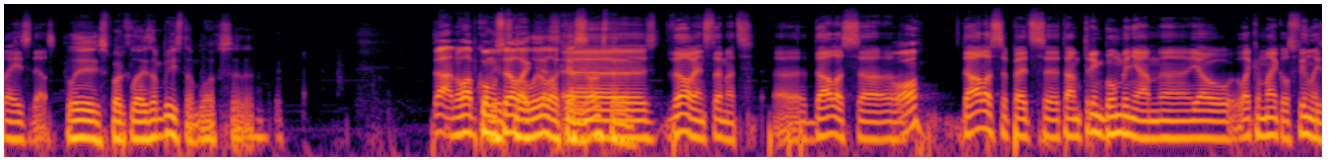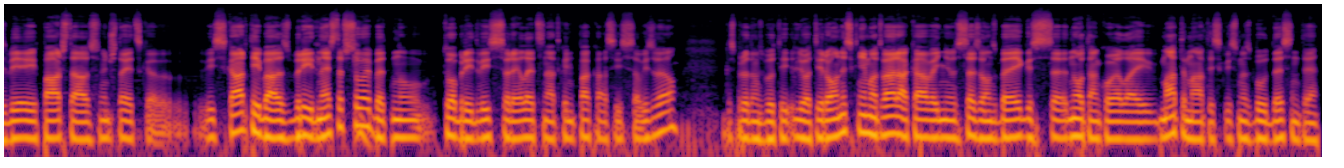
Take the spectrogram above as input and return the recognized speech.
Klejs dēls. Liekas, par Klaisam bīstam blakus sēdēt. Tā, nu labi, ko mums vēl no. Kas- gangsteriem. Uh, vēl viens temats. Uh, Dallas. Uh, O, Dallas pēc tam trim bumbiņām jau, laikam, Maikls Finlijs bija pārstāvis. Viņš teica, ka viss kārtībā, uz brīdi nestarsoja, bet nu, to brīdi viss varēja liecināt, ka viņi pakāsīs savu izvēli. Kas, protams, būtu ļoti ironiski, ņemot vērā, kā viņu sezonas beigas notankoja, lai matemātiski vismaz būtu desmitie.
